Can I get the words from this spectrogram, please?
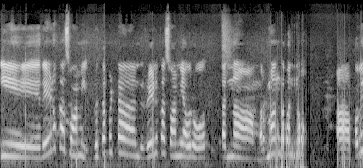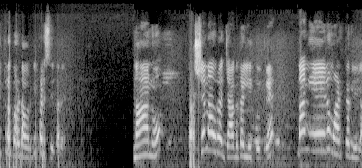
ಈ ರೇಣುಕಾ ಸ್ವಾಮಿ, ಮೃತಪಟ್ಟ ರೇಣುಕಾ ಸ್ವಾಮಿ ಅವರು ತನ್ನ ಮರ್ಮಾಂಗವನ್ನು ಪವಿತ್ರ ಗೌಡ ಅವ್ರಿಗೆ ಕಳಿಸಿದ್ದಾರೆ. ನಾನು ದರ್ಶನ್ ಅವರ ಜಾಗದಲ್ಲಿ ಇದ್ದಿದ್ರೆ ನಾನು ಏನು ಮಾಡ್ತಿರ್ಲಿಲ್ಲ.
